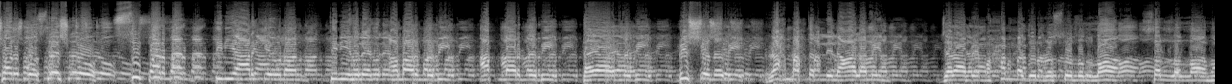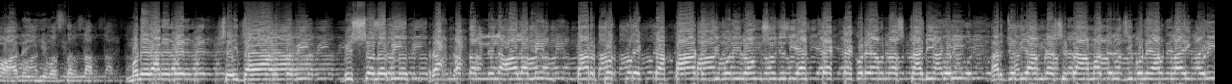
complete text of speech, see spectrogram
সর্বশ্রেষ্ঠ সুপারম্যান তিনি আর কেউ নন। তিনি হলেন আমার নবী, আপনার নবী, দয়ার নবী, বিশ্ব নবী রাহমাতাল্লিল আলামিন, জনাবে মুহাম্মদুর রাসূলুল্লাহ সাল্লাল্লাহু আলাইহি ওয়াসাল্লাম। মনে রাখবেন, সেই দয়ার নবী, বিশ্ব নবী রাহমাতাল্লিল আলামিন, তার প্রত্যেকটা পাঠ জীবনীর অংশ যদি একটা একটা করে আমরা স্টাডি করি, আর যদি আমরা সেটা আমাদের জীবনে অ্যাপ্লাই করি,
